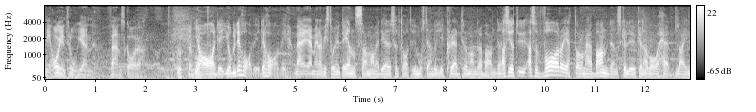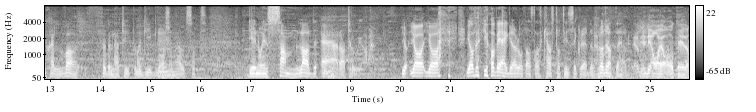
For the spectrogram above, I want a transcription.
Ni har ju en trogen fanskara. Uppenbart. Ja, det, jo, men det har vi. Det har vi. Men jag menar, vi står ju inte ensamma med det resultatet. Vi måste ändå ge cred till de andra banden. Alltså, jag, alltså var och ett av de här banden skulle ju kunna vara headline själva för den här typen av gig var som helst. Så att det är nog en samlad ära tror jag. Jag, jag, jag, jag, jag vägrar åt att kasta till sig credden för att ha det här. Ja, det, ja, ja okej då.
